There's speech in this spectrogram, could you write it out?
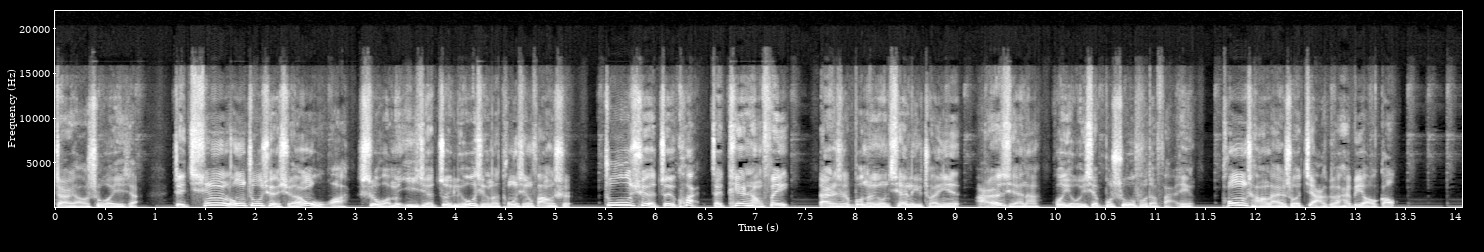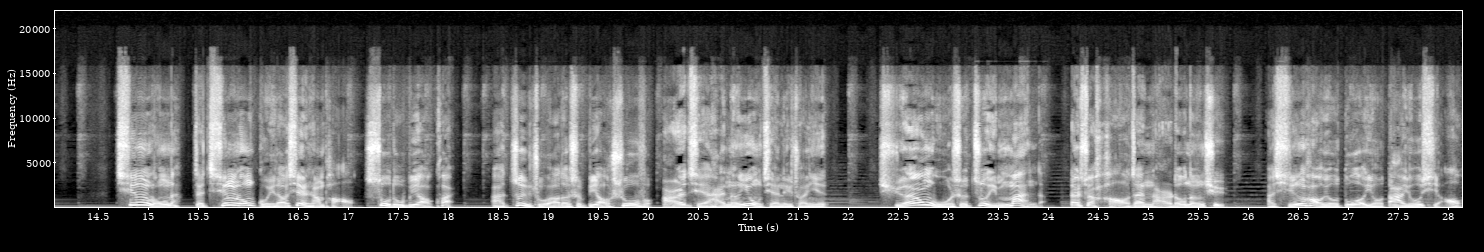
这儿要说一下，这青龙、朱雀、玄武啊，是我们异界最流行的通行方式。朱雀最快，在天上飞。但是不能用千里传音，而且呢会有一些不舒服的反应。通常来说，价格还比较高。青龙呢，在青龙轨道线上跑，速度比较快啊，最主要的是比较舒服，而且还能用千里传音。玄武是最慢的，但是好在哪儿都能去啊，型号又多，有大有小，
